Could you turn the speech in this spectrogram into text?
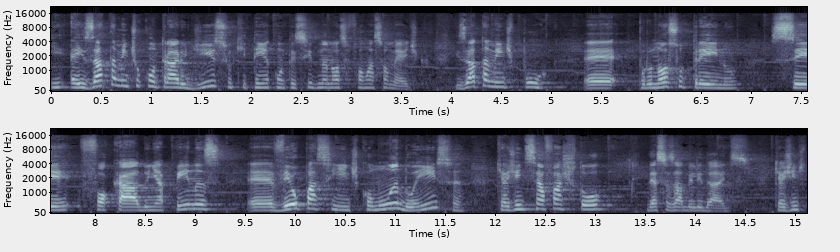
e é exatamente o contrário disso que tem acontecido na nossa formação médica exatamente por, é, por o nosso treino ser focado em apenas é, ver o paciente como uma doença, que a gente se afastou dessas habilidades, que a gente,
